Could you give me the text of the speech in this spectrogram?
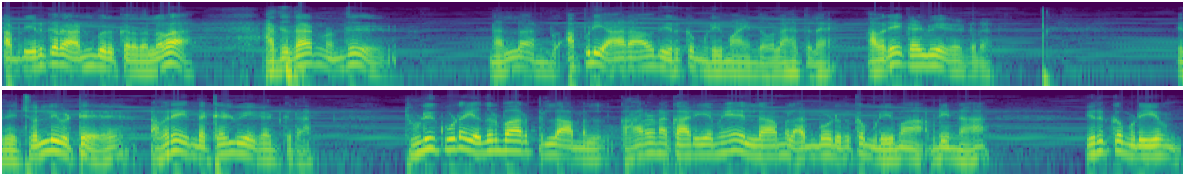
அப்படி இருக்கிற அன்பு இருக்கிறது அல்லவா? அதுதான் வந்து நல்ல அன்பு. அப்படி யாராவது இருக்க முடியுமா இந்த உலகத்துல? அவரே கேள்வியை கேட்கிறார். இதை சொல்லிவிட்டு அவரே இந்த கேள்வியை கேட்கிறார். துளி கூட எதிர்பார்ப்பு இல்லாமல் காரண காரியமே இல்லாமல் அன்போடு இருக்க முடியுமா? அப்படின்னா இருக்க முடியும்.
